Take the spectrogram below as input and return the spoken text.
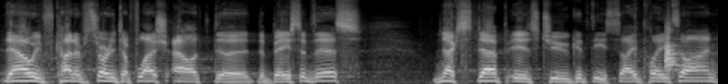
Now we've kind of started to flesh out the, the base of this. Next step is to get these side plates on.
